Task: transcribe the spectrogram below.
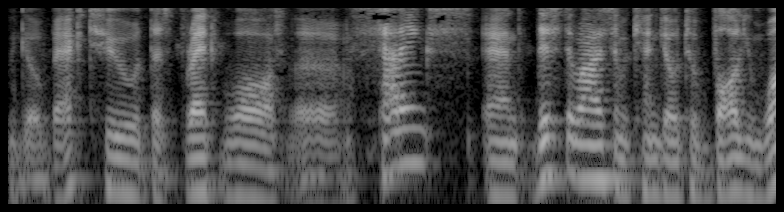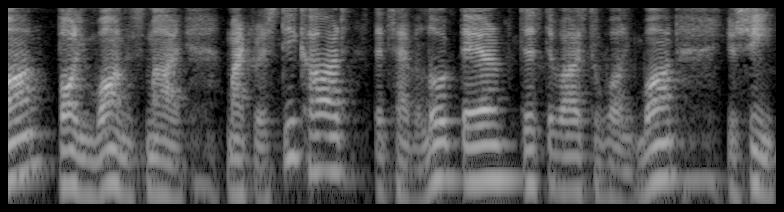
we go back to the thread was uh, settings and this device and we can go to volume one. Volume one is my micro sd card. Let's have a look there. This device to volume one. You see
